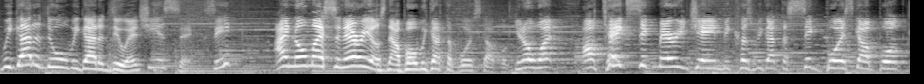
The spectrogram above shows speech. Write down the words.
We gotta do what we gotta do, and she is sick. See? I know my scenarios now, but we got the Boy Scout book. You know what? I'll take Sick Mary Jane because we got the Sick Boy Scout book.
